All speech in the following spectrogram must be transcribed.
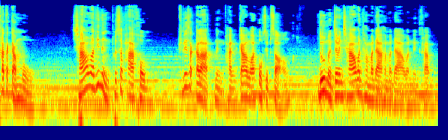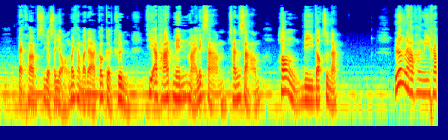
ฆาตกรรมหมู่ เช้าวันที่ 1 พฤษภาคมคริสต์ศักราช 1962 ดูเหมือนจะเป็นเช้าวันธรรมดาธรรมดาวันหนึ่งครับ แต่ความสยดสยองไม่ธรรมดาก็เกิดขึ้น ที่อพาร์ตเมนต์หมายเลข 3 ชั้น 3 ห้องดีด็อกสุนัขเรื่องราวครั้งนี้ครับ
